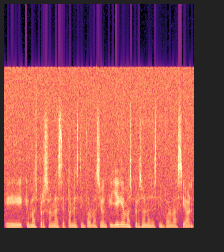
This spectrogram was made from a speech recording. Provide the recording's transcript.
eh, que más personas sepan esta información, que llegue a más personas esta información.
